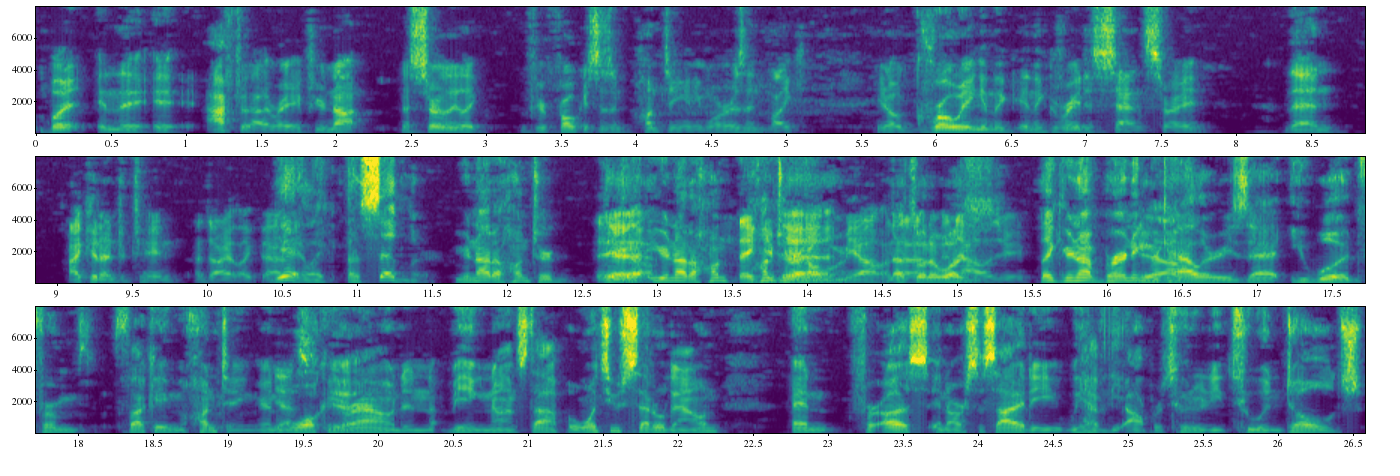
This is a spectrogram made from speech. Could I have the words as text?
but in the it, after that, right? If you're not necessarily like if your focus isn't hunting anymore, isn't like you know growing in the in the greatest sense, right? Then I could entertain a diet like that. Yeah, like a settler. You're not a hunter. Yeah. You're not a hunt, Thank you hunter for anymore. helping me out. That's that what it was. Analogy. Like you're not burning the Yeah. calories that you would from fucking hunting and Yes. walking Yeah. around and being nonstop. But once you settle down, and for us in our society, we have the opportunity to indulge.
